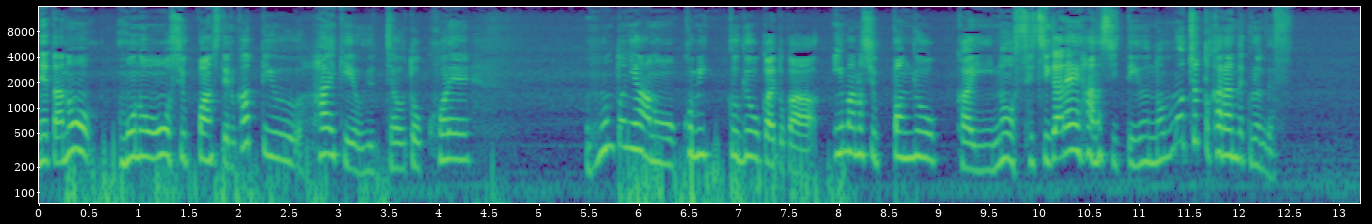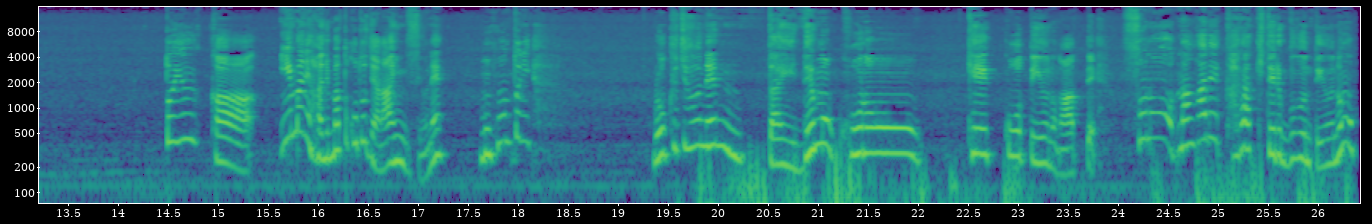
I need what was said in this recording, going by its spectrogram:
ネタのものを出版してるかっていう背景を言っちゃうとこれ本当にあのコミック業界とか今の出版業界の世知辛い話っていうのもちょっと絡んでくるんです。か今に始まったことじゃないんですよね。もう本当に60年代でもこの傾向っていうのがあってその流れから来てる部分っていうのも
